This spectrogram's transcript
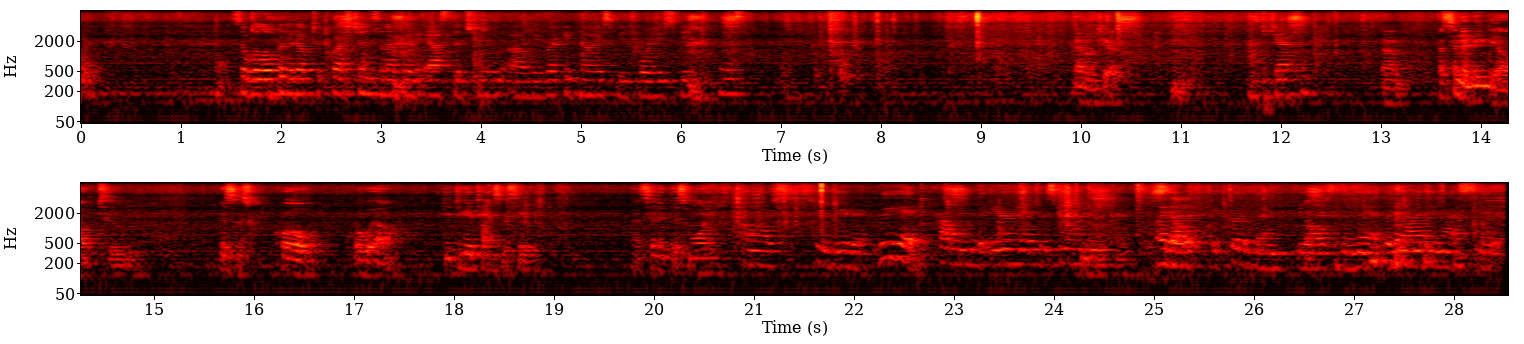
okay. So we'll open it up to questions, and I'm going to ask that you uh, be recognized before you speak, please. Madam Chair, Mr. Jackson? um, I sent an email to Mrs. Crowell, Crowell. Did you get a chance to see it? I sent it this morning. Oh, I sure did it. We had a problem with the internet this morning, I got so it. it could have been lost in that, but no, I did not see it.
